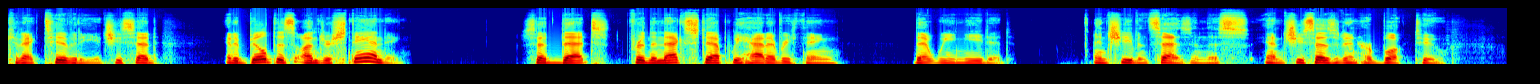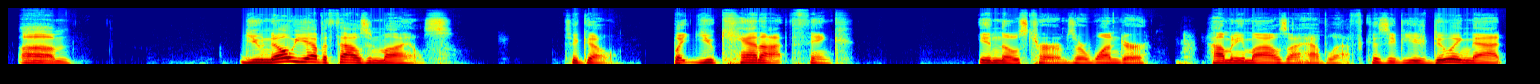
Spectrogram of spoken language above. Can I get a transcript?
connectivity. And she said, and it built this understanding. Said that for the next step, we had everything that we needed and she even says in this, and she says it in her book too. Um, you know you have a thousand miles to go, but you cannot think in those terms or wonder how many miles I have left. Because if you're doing that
